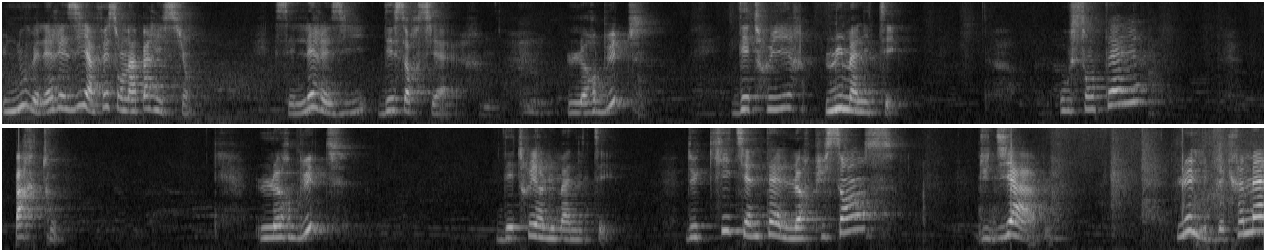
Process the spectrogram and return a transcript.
Une nouvelle hérésie a fait son apparition. C'est l'hérésie des sorcières. Leur but? Détruire l'humanité. Où sont-elles? Partout. Leur but? Détruire l'humanité. De qui tiennent-elles leur puissance? Du diable. Le livre de Kremer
